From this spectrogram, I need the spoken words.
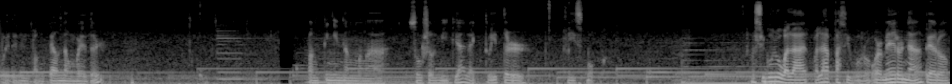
pwede din pang tell ng weather, pang tingin ng mga social media like Twitter, Facebook. So, siguro wala, wala pa siguro or meron na pero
